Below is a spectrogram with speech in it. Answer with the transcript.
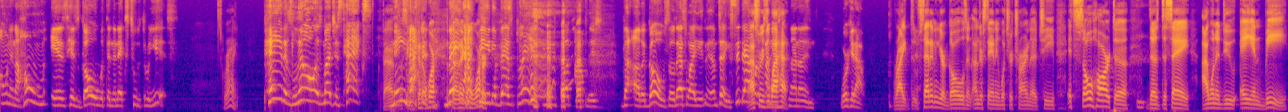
owning a home is his goal within the next two to three years? Right. Paying as little as much as tax that, may not, not to work. May not, not be the best plan to accomplish the other goal. So that's why you, I'm telling you, sit down. That's the reason why I had and work it out. Right, setting your goals and understanding what you're trying to achieve. It's so hard to mm-hmm. to, to say I want to do A and B.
